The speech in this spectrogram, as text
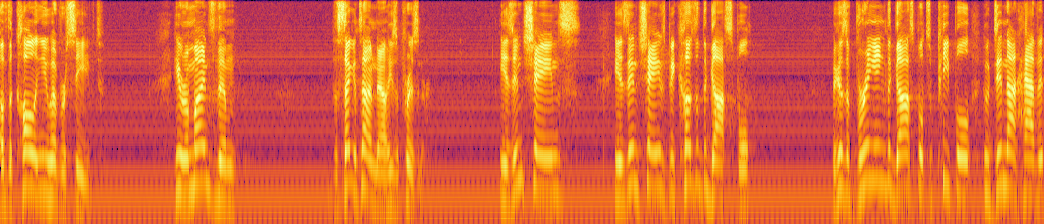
of the calling you have received. He reminds them the second time now he's a prisoner. He is in chains. He is in chains because of the gospel, because of bringing the gospel to people who did not have it.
